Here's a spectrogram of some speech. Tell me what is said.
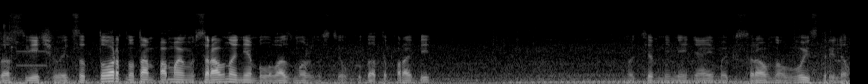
Засвечивается торт, но там, по-моему, все равно не было возможности его куда-то пробить. Но, тем не менее, АМХ все равно выстрелил.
